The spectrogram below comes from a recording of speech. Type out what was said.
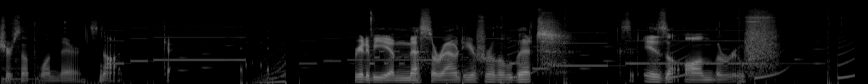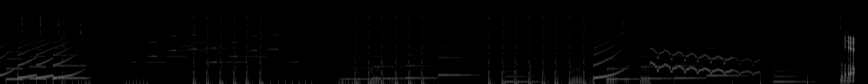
Make sure it's not the one there. It's not. Okay. We're gonna be a mess around here for a little bit. Because it is on the roof. Yeah,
